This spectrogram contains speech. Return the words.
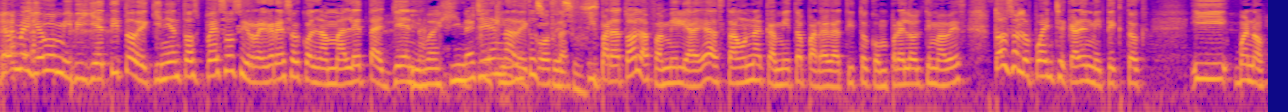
yo me llevo mi billetito de 500 pesos y regreso con la maleta llena. Imagina llena de 500 cosas. pesos. Y para toda la familia, ¿eh? hasta una camita para gatito compré la última vez. Todo eso lo pueden checar en mi TikTok. Y bueno,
